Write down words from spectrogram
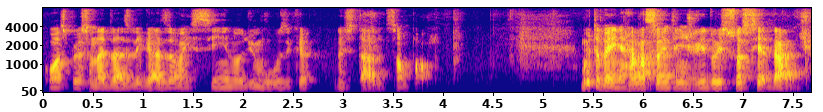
com as personalidades ligadas ao ensino de música no estado de São Paulo. Muito bem, a relação entre indivíduo e sociedade.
